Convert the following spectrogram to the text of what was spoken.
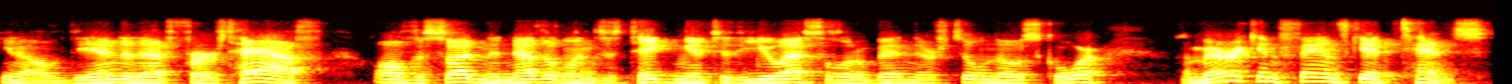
you know, the end of that first half, all of a sudden the Netherlands is taking it to the U.S. a little bit, and there's still no score. American fans get tense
